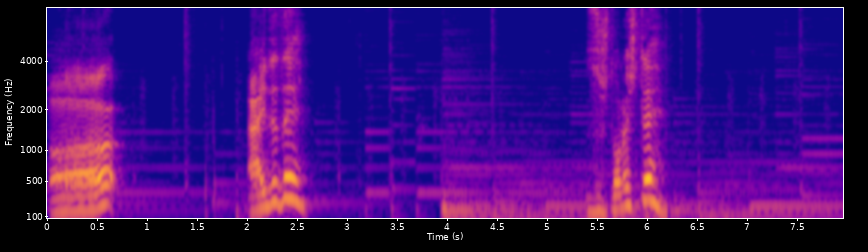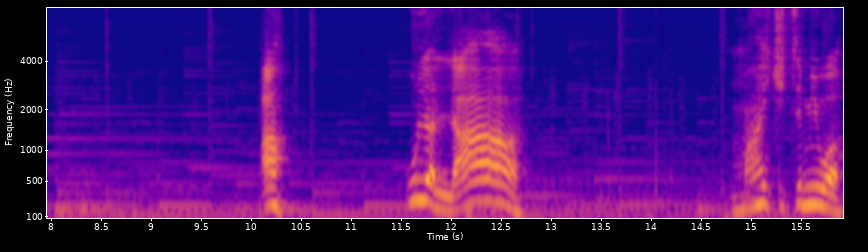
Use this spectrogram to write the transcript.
О! Айде де! Защо не ще? А! Уляля! Майчице мила!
